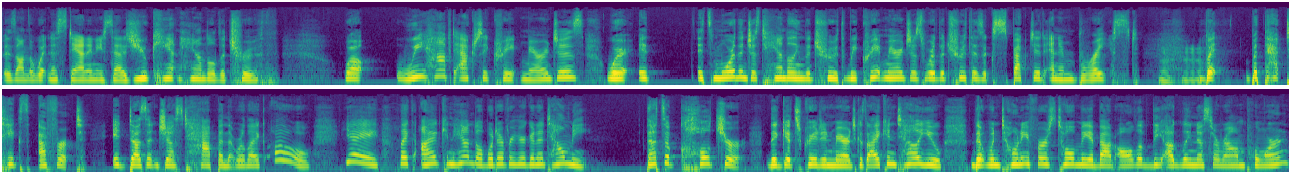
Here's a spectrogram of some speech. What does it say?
is on the witness stand and he says, "You can't handle the truth." Well, we have to actually create marriages where it it's more than just handling the truth. We create marriages where the truth is expected and embraced. Mm-hmm. But but that takes effort. It doesn't just happen that we're like, "Oh, yay, like I can handle whatever you're going to tell me." That's a culture that gets created in marriage because I can tell you that when Tony first told me about all of the ugliness around porn,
